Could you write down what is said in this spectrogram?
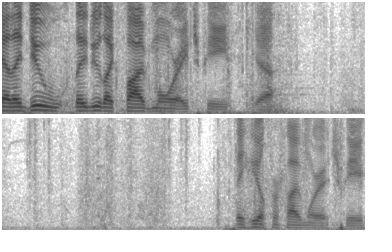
Yeah, they do, they do like 5 more HP, yeah. They heal for 5 more HP.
